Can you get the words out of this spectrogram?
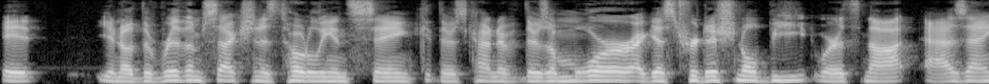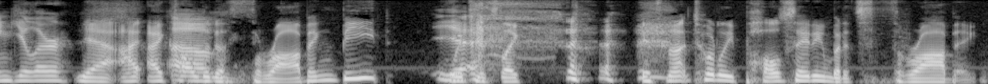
it you know the rhythm section is totally in sync. There's kind of there's a more I guess traditional beat where it's not as angular. Yeah, I, I called it Um, a throbbing beat, Yeah, which is like it's not totally pulsating, but it's throbbing.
